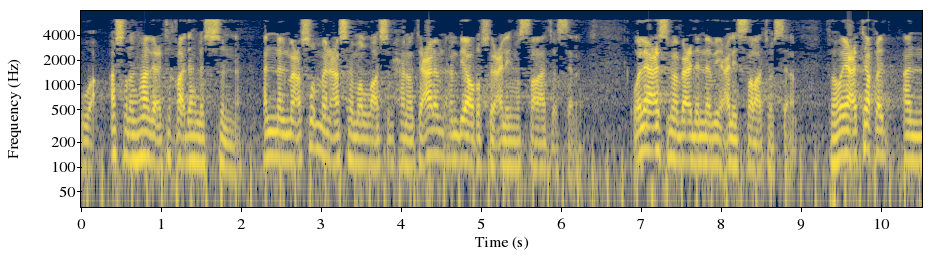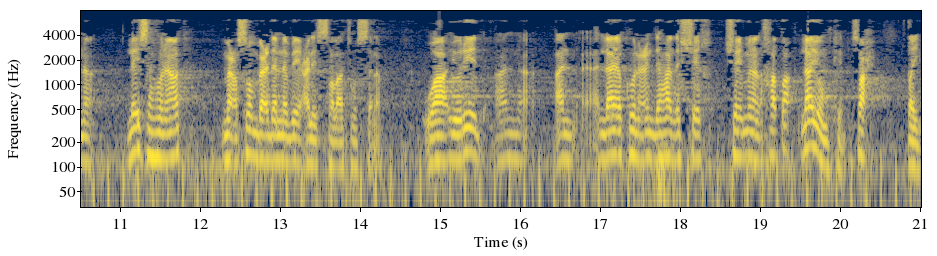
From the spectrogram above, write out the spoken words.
وأصلا هذا اعتقاد أهل السنة. أن المعصوم من عصم الله سبحانه وتعالى من أنبياء الرسل عليهم الصلاة والسلام ولا عصمة بعد النبي عليه الصلاة والسلام. فهو يعتقد أن ليس هناك معصوم بعد النبي عليه الصلاة والسلام ويريد أن أن لا يكون عند هذا الشيخ شيء من الخطأ لا يمكن صح؟ طيب.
